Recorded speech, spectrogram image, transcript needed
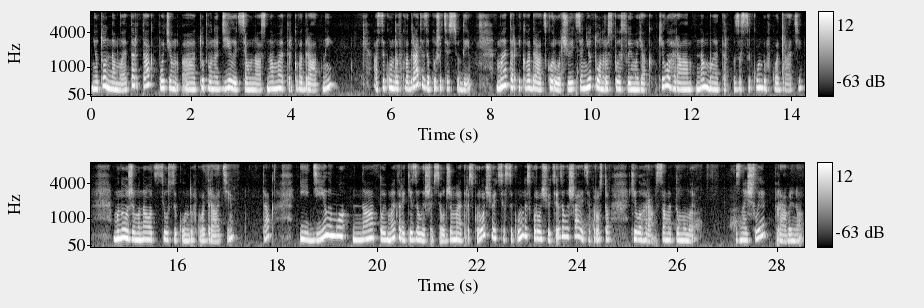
Ньютон на метр, так. Потім тут воно ділиться у нас на метр квадратний, а секунда в квадраті запишеться сюди. Метр і квадрат скорочується. Ньютон розписуємо як кілограм на метр за секунду в квадраті. Множимо на оцю секунду в квадраті. Так? І ділимо на той метр, який залишився. Отже, метри скорочуються, секунди скорочуються і залишається просто кілограм. Саме тому ми знайшли правильно,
